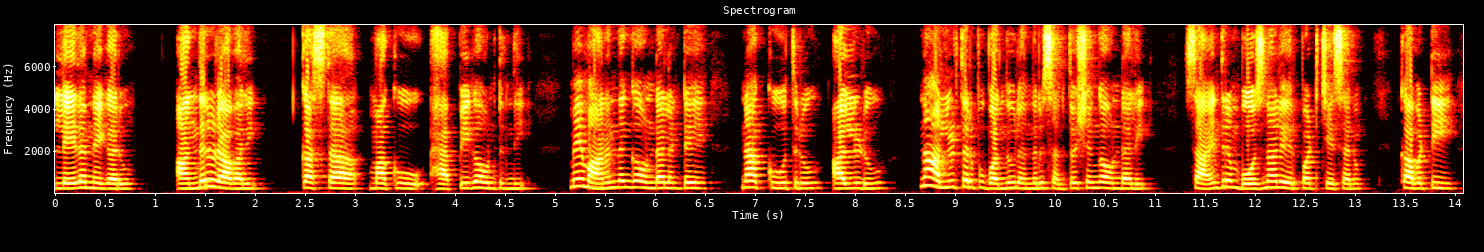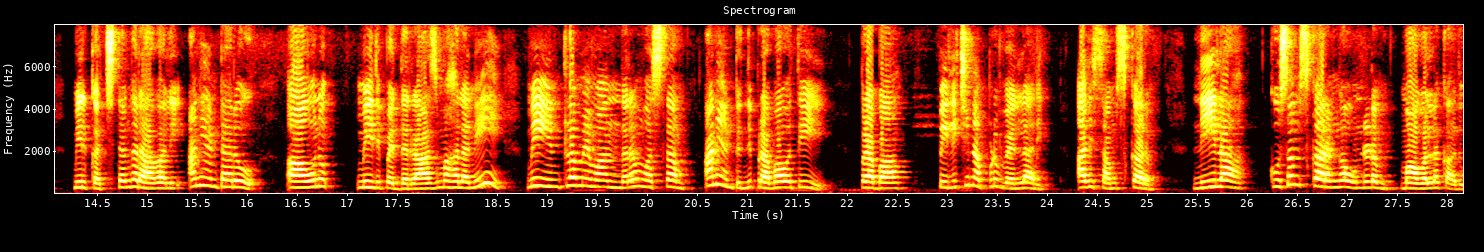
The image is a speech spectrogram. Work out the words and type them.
లేదన్నయ్య గారు అందరూ రావాలి. కాస్త మాకు హ్యాపీగా ఉంటుంది. మేము ఆనందంగా ఉండాలంటే నా కూతురు అల్లుడు నా అల్లుడు తరపు బంధువులందరూ సంతోషంగా ఉండాలి. సాయంత్రం భోజనాలు ఏర్పాటు చేశాను. కాబట్టి మీరు ఖచ్చితంగా రావాలి అని అంటారు. అవును మీది పెద్ద రాజ్మహల్ అని మీ ఇంట్లో మేము అందరం వస్తాం అని అంటుంది ప్రభావతి. ప్రభా పిలిచినప్పుడు వెళ్ళాలి. అది సంస్కారం. నీలా కుసంస్కారంగా ఉండడం మా వల్ల కాదు.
